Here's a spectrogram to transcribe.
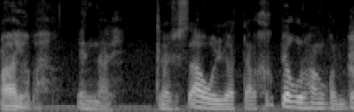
아 이거 봐. 옛날에 식으로 쌓아 올렸다가 흙벽으로 한 건데.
